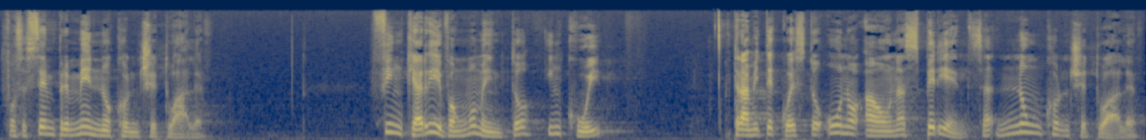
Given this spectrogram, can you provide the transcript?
fosse sempre meno concettuale, finché arriva un momento in cui tramite questo uno ha un'esperienza non concettuale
